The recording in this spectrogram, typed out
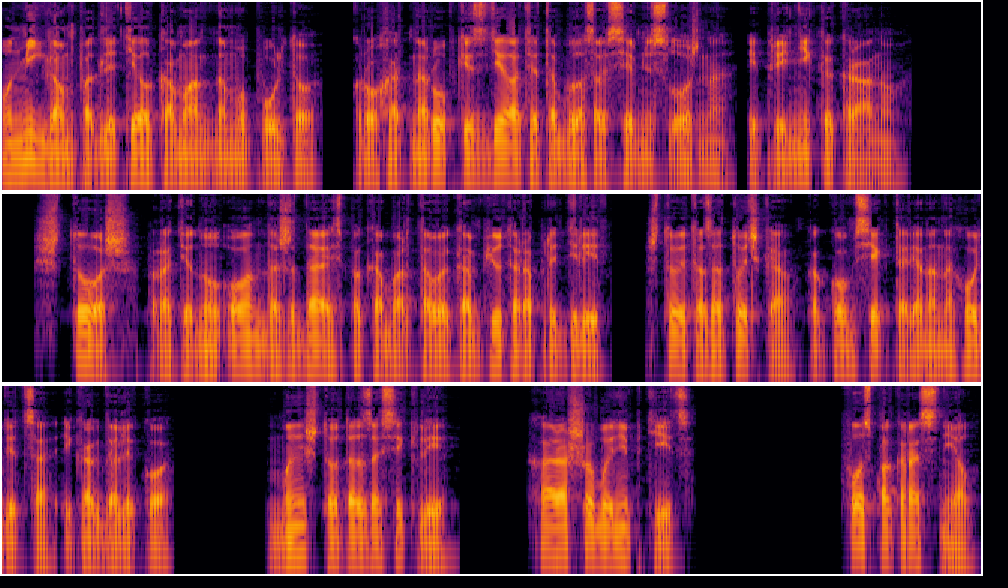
Он мигом подлетел к командному пульту. Крохотной рубке сделать это было совсем несложно, и приник к экрану. «Что ж», – протянул он, дожидаясь, пока бортовой компьютер определит, что это за точка, в каком секторе она находится и как далеко. «Мы что-то засекли. Хорошо бы не птиц». Фос покраснел.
